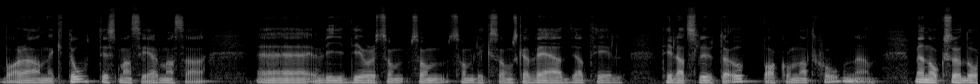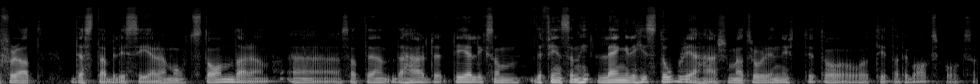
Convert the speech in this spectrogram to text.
Bara anekdotiskt man ser massa eh, videor som, som, som liksom ska vädja till, till att sluta upp bakom nationen. Men också då för att destabilisera motståndaren. Eh, så att det, det här, det, det, är liksom, det finns en längre historia här som jag tror är nyttigt att, att titta tillbaks på också.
